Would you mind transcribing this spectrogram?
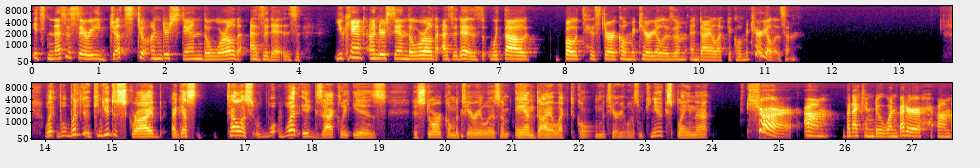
it's necessary just to understand the world as it is. You can't understand the world as it is without both historical materialism and dialectical materialism. What, what, can you describe? I guess tell us what, what exactly is historical materialism and dialectical materialism. Can you explain that? Sure, um, but I can do one better. Um,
